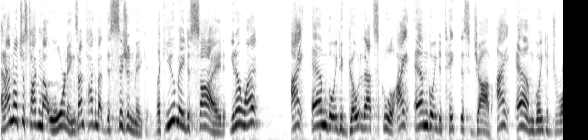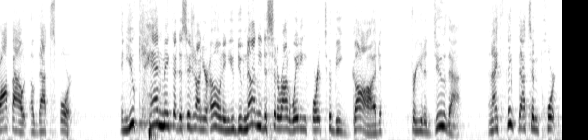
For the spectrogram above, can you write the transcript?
And I'm not just talking about warnings, I'm talking about decision making. Like you may decide, you know what? I am going to go to that school. I am going to take this job. I am going to drop out of that sport. And you can make that decision on your own, and you do not need to sit around waiting for it to be God for you to do that. And I think that's important.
